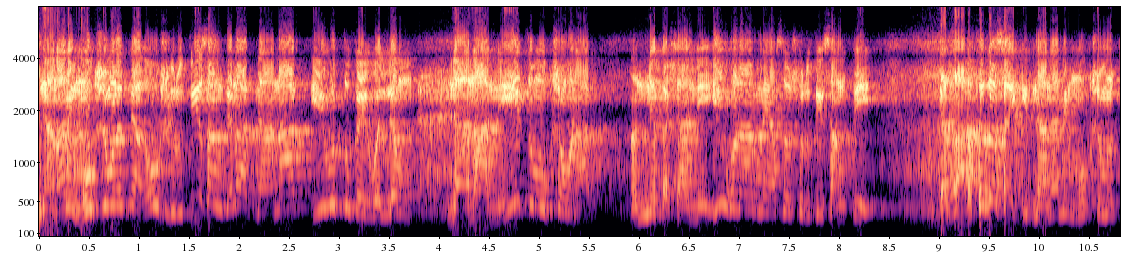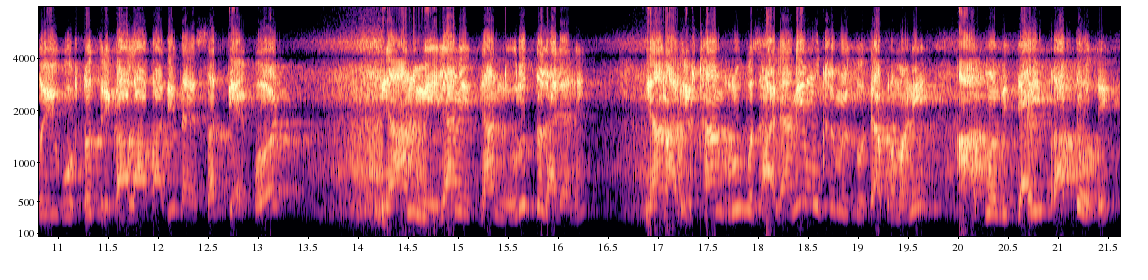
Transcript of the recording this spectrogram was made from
ज्ञानाने मोक्ष मिळत नाही. अहो श्रुती सांगते ना ज्ञानात एव तू कैवल्यम. ज्ञानानेच मोक्ष होणार. अन्य कशानेही होणार नाही असं श्रुती सांगते. त्याचा अर्थ कसा आहे की ज्ञानाने मोक्ष मिळतो? ही गोष्ट त्रिकालाबाधित आहे सत्य आहे. पण ज्ञान मेल्याने ज्ञान निवृत्त झाल्याने ज्ञान अधिष्ठान रूप झाल्याने मोक्ष मिळतो. त्याप्रमाणे आत्मविद्या ही प्राप्त होते.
